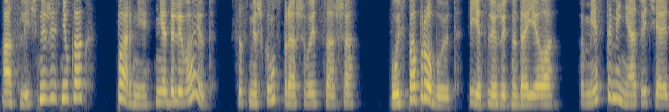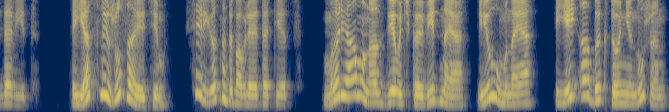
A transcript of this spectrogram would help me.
А с личной жизнью как? Парни не одолевают? Со смешком спрашивает Саша. Пусть попробуют, если жить надоело. Вместо меня отвечает Давид. «Я слежу за этим», — серьезно добавляет отец. «Мариам у нас девочка видная и умная. Ей абы кто не нужен».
